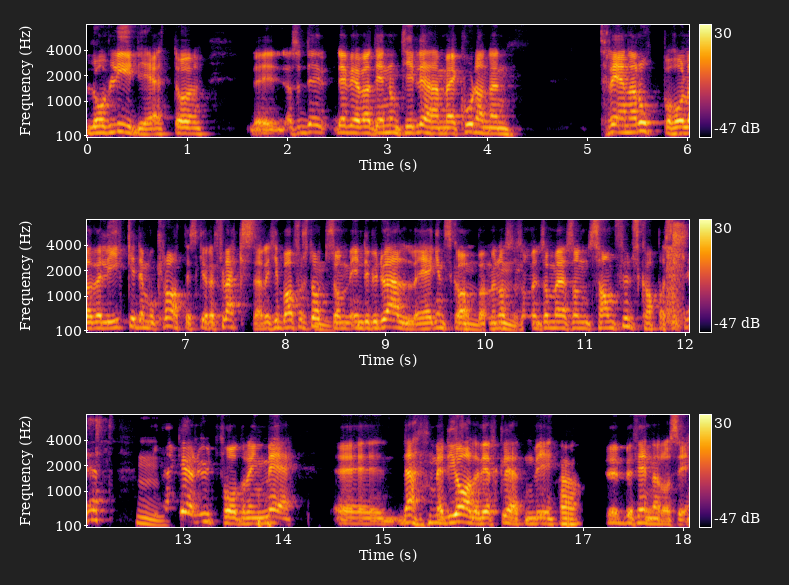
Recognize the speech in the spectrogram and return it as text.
lovlydighet. og det, altså det, det, vi har vært innom tidligere med hvordan en trener opp og holder ved like demokratiske reflekser. Ikke bare forstått mm. som individuelle egenskaper, mm. men også mm. som en, som en sånn samfunnskapasitet. Mm. Det er en utfordring med eh, den mediale virkeligheten vi ja. befinner oss i.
